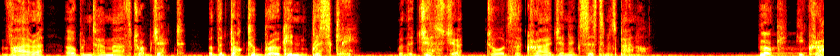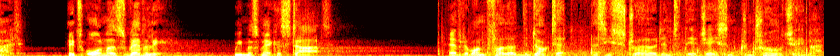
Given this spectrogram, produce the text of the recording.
Vira opened her mouth to object, but the doctor broke in briskly, with a gesture towards the cryogenic systems panel. Look, he cried. It's almost Reveille. We must make a start. Everyone followed the doctor as he strode into the adjacent control chamber.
